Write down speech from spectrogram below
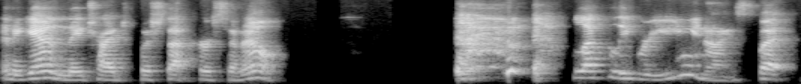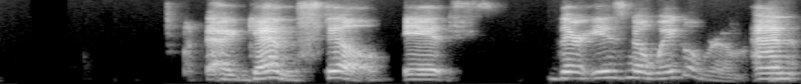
And again, they tried to push that person out. Luckily, we're unionized, but again, still, it's there is no wiggle room. And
